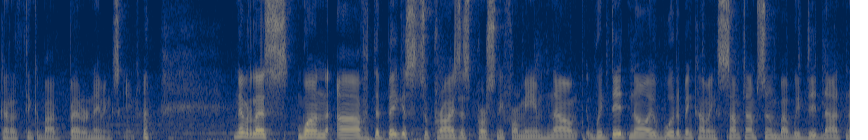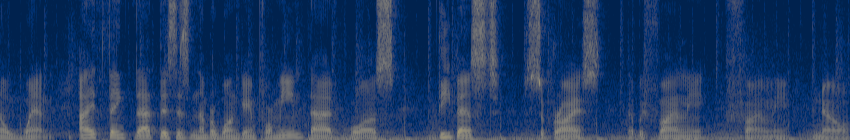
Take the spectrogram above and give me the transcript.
gotta think about better naming scheme. Nevertheless, one of the biggest surprises personally for me. Now, we did know it would have been coming sometime soon, but we did not know when. I think that this is number one game for me that was the best surprise that we finally, finally know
